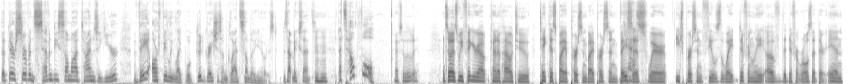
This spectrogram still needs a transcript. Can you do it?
that they're serving 70 some odd times a year, they are feeling like, well, good gracious, I'm glad somebody noticed. Does that make sense? Mm-hmm. That's helpful. Absolutely. And so, as we figure out kind of how to take this by a person by person basis, Yes. where each person feels the weight differently of the different roles that they're in,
